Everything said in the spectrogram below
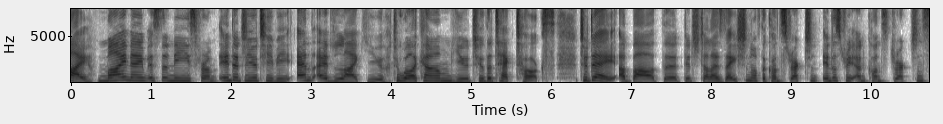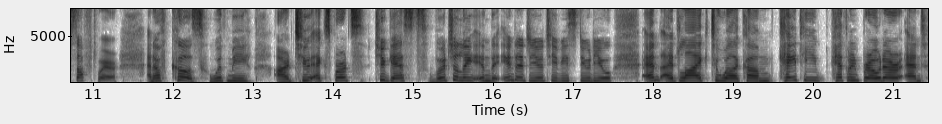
Hi, my name is Denise from Intergeo TV and I'd like you to welcome you to the Tech Talks. Today about the digitalization of the construction industry and construction software. And of course, with me are two experts, two guests virtually in the Intergeo TV studio. And I'd like to welcome Katy, Catherine Broder and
